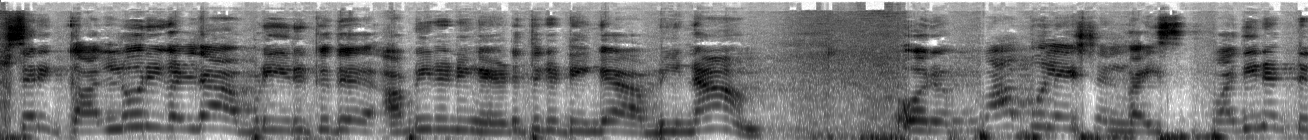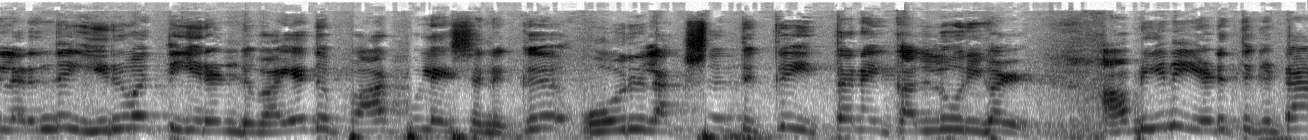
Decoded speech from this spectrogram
சரி கல்லூரிகள் தான் அப்படி இருக்குது அப்படின்னு நீங்க எடுத்துக்கிட்டீங்க அப்படின்னா ஒரு பாப்புலேஷன் வைஸ் பதினெட்டுல இருந்து இருபத்தி இரண்டு வயது பாப்புலேஷனுக்கு ஒரு லட்சத்துக்கு இத்தனை கல்லூரிகள் அப்படின்னு எடுத்துக்கிட்டா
